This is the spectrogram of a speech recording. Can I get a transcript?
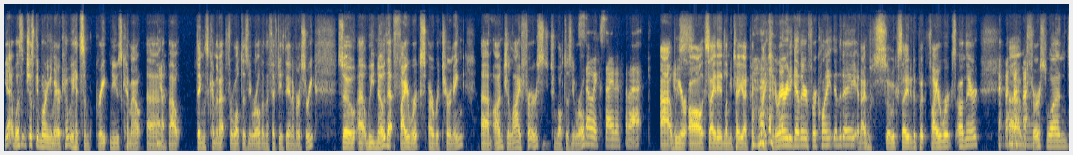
Yeah it wasn't just good morning america. We had some great news come out yeah. about things coming up for Walt Disney World on the 50th anniversary. So uh, we know that fireworks are returning um, on July 1st to Walt Disney World. So excited for that. Uh, yes. We are all excited. Let me tell you, I put my itinerary together for a client the other day, and I was so excited to put fireworks on there. Um, first one,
